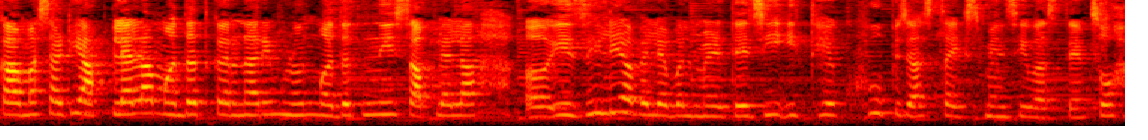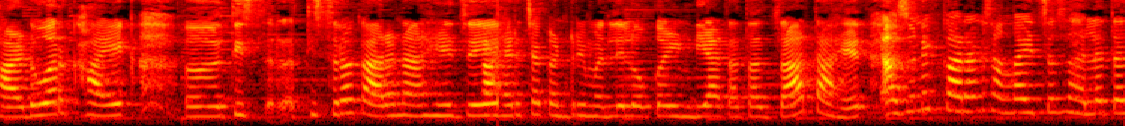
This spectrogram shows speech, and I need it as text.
कामासाठी आपल्याला मदत करणारी म्हणून मदतनीस आपल्याला इझिली अवेलेबल मिळते जी इथे खूप जास्त एक्सपेन्सिव्ह असते. सो हार्डवर्क हा एक तिसरं तिसरं कारण आहे जे बाहेरच्या कंट्रीमधले लोक इंडियात आता जात आहेत. अजून एक कारण सांगायचं झालं तर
